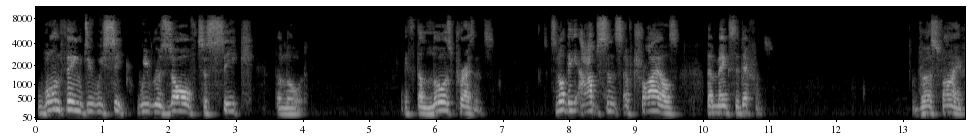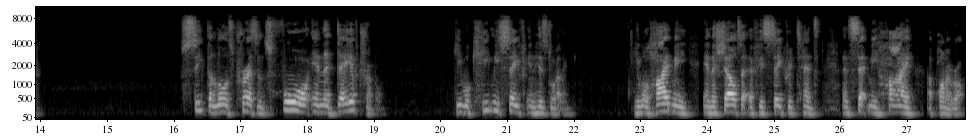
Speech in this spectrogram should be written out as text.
one thing do we seek. We resolve to seek the Lord. It's the Lord's presence. It's not the absence of trials that makes the difference. Verse 5 Seek the Lord's presence, for in the day of trouble, he will keep me safe in his dwelling. He will hide me in the shelter of his sacred tent and set me high upon a rock.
